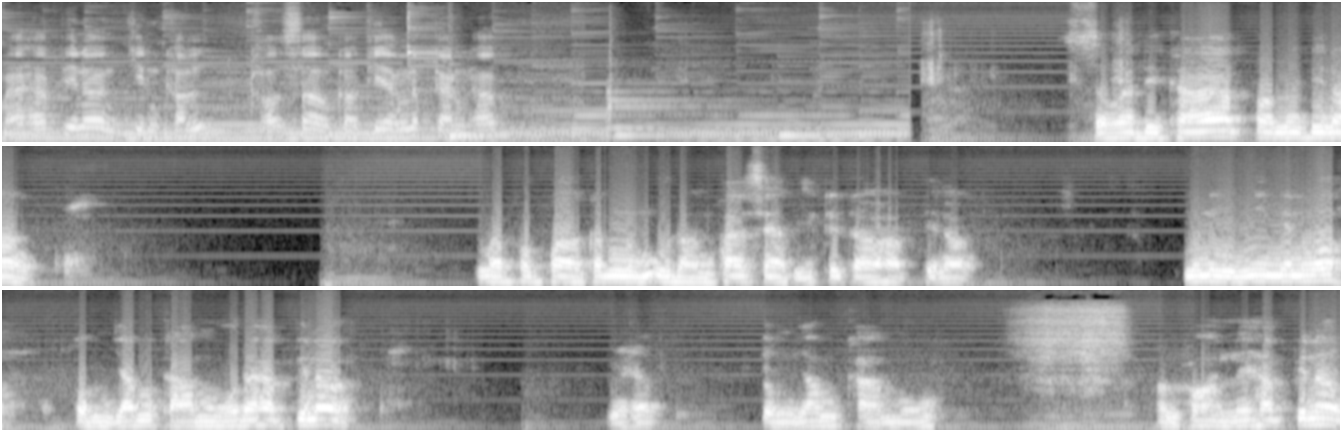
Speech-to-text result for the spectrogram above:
มาครับพี่น้องกินข้าวข้าวเช้าข้าวเที่ยงนับกันครับ สวัสดีครับพ่อแม่พี่น้องมาพบๆกับหนุ่มอุดรผ้าแซบอีกคือเก่าครับพี่น้องมื้อนี้มีเมนูต้มยำขาหมูนะครับ พี่น้องนี่ครับต้มยำขาหมูห่อนๆเลยครับ พี่น้อง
